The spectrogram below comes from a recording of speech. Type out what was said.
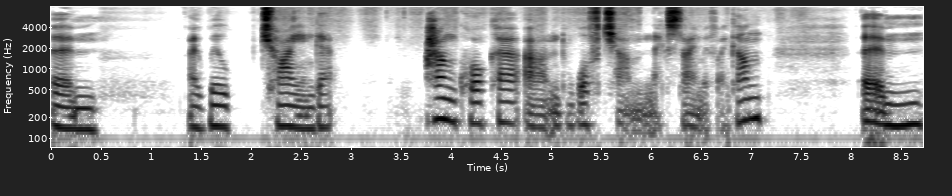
Um, I will try and get Han Quokka and Wolf Chan next time if I can. Um,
